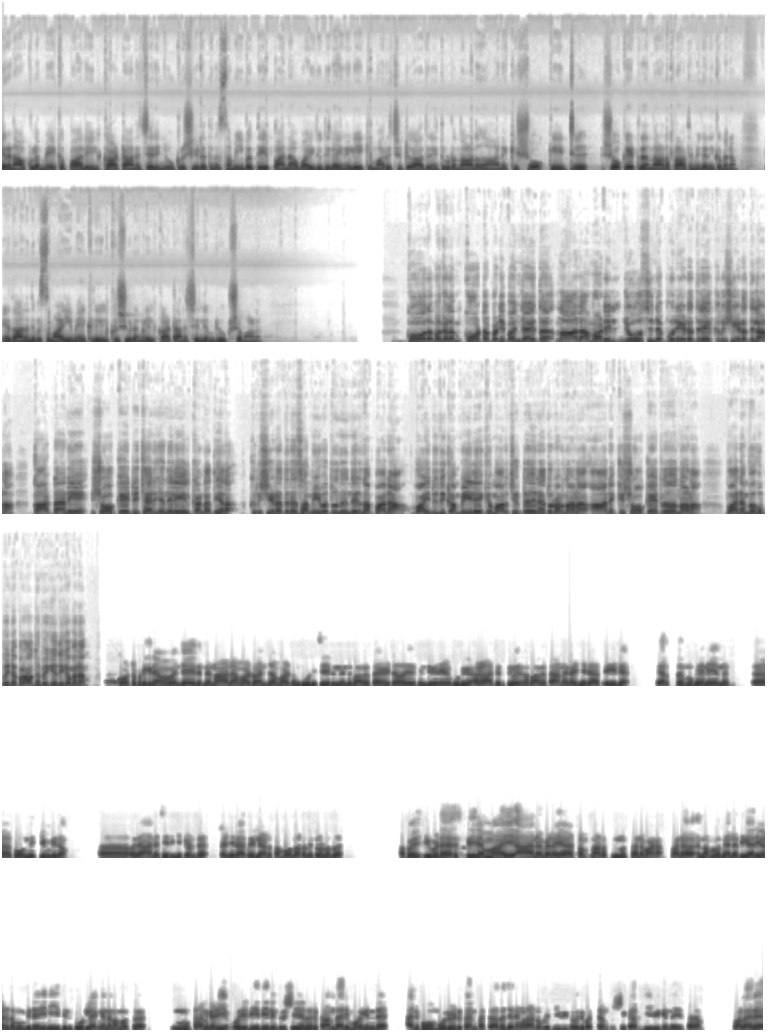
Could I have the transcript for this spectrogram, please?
എറണാകുളം മേക്കപ്പാലയിൽ കാട്ടാന ചരിഞ്ഞു. കൃഷിയിടത്തിന് സമീപത്തെ പന വൈദ്യുതി ലൈനിലേക്ക് മറിച്ചിട്ട് അതിനെ തുടർന്നാണ് ആനയ്ക്ക് ഷോക്കേറ്റ് ഷോക്കേറ്റതെന്നാണ് പ്രാഥമിക നിഗമനം. ഏതാനും ദിവസമായി മേഖലയിൽ കൃഷിയിടങ്ങളിൽ കാട്ടാന ശല്യം രൂക്ഷമാണ്. കോതമംഗലം കോട്ടപ്പടി പഞ്ചായത്ത് നാലാം വാർഡിൽ ജോസിന്റെ പുരയിടത്തിലെ കൃഷിയിടത്തിലാണ് കാട്ടാനയെ ഷോക്കേറ്റ് ചരിഞ്ഞ നിലയിൽ കണ്ടെത്തിയത്. കൃഷിയിടത്തിന് സമീപത്തു നിന്നിരുന്ന പന വൈദ്യുതി കമ്പിയിലേക്ക് മറിച്ചിട്ടതിനെ തുടർന്നാണ് ആനയ്ക്ക് ഷോക്കേറ്റതെന്നാണ് വനം വകുപ്പിന്റെ പ്രാഥമിക നിഗമനം. കോട്ടപ്പടി ഗ്രാമപഞ്ചായത്തിന്റെ നാലാം വാർഡും അഞ്ചാം വാർഡും കൂടി ചേരുന്നതിന്റെ ഭാഗത്തായിട്ട് അതായത് പിന്തുണയെ കൂടി അതിർത്തി വരുന്ന ഭാഗത്താണ് കഴിഞ്ഞ രാത്രിയിൽ എർത്ത് മുഖേന എന്ന് തോന്നിക്കും വിധം ഒരു ആന ചെരിഞ്ഞിട്ടുണ്ട്. കഴിഞ്ഞ രാത്രിയിലാണ് സംഭവം നടന്നിട്ടുള്ളത്. അപ്പൊ ഇവിടെ സ്ഥിരമായി ആന വിളയാട്ടം നടത്തുന്ന സ്ഥലമാണ്. പല നമ്മൾ മേലധികാരികളുടെ മുമ്പിൽ ഇനി ഇതിൽ കൂടുതൽ എങ്ങനെ നമുക്ക് മുട്ടാൻ കഴിയും? ഒരു രീതിയിലും കൃഷി ചെയ്ത ഒരു കാന്താരി മുളകിന്റെ അനുഭവം പോലും എടുക്കാൻ പറ്റാത്ത ജനങ്ങളാണ് ഇവിടെ ജീവിക്കുന്നത്. ഒരു പറ്റം കൃഷിക്കാർ ജീവിക്കുന്ന ഈ സ്ഥലം. വളരെ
